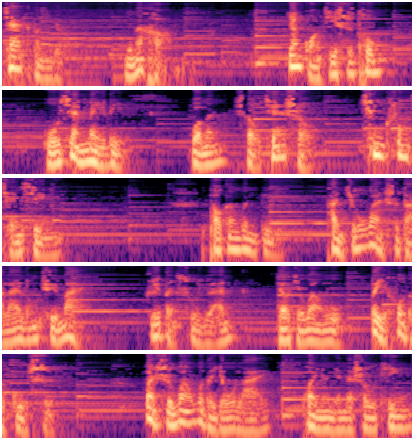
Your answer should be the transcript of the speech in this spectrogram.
亲爱的朋友，你们好！央广即时通，无限魅力，我们手牵手，轻松前行。刨根问底，探究万事的来龙去脉，追本溯源，了解万物背后的故事。万事万物的由来，欢迎您的收听。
